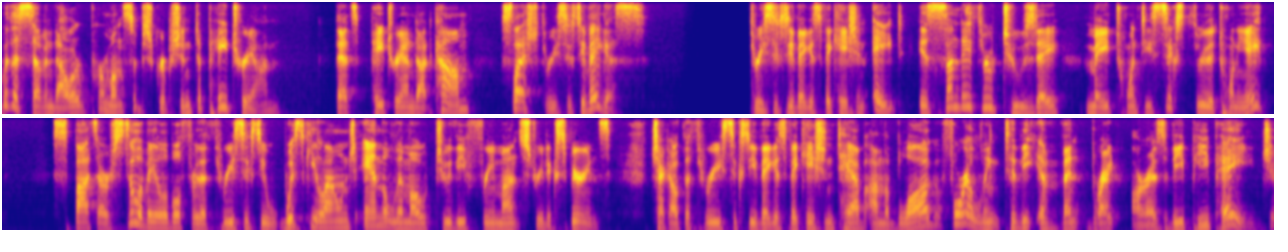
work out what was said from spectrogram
with a $7 per month subscription to Patreon. That's patreon.com slash 360 Vegas. 360 Vegas Vacation 8 is Sunday through Tuesday, May 26th through the 28th. Spots are still available for the 360 Whiskey Lounge and the limo to the Fremont Street Experience. Check out the 360 Vegas Vacation tab on the blog for a link to the Eventbrite RSVP page.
